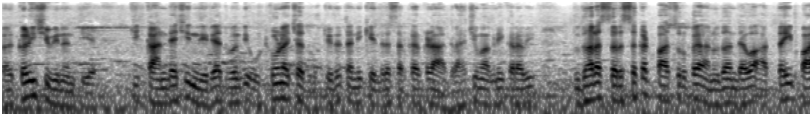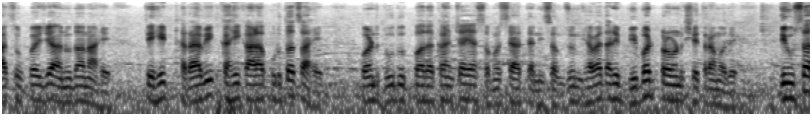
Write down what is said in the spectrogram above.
कळकळीची विनंती आहे की कांद्याची निर्यातबंदी उठवण्याच्या दृष्टीने त्यांनी केंद्र सरकारकडे आग्रहाची मागणी करावी. दुधाला सरसकट पाच रुपये अनुदान द्यावं. आत्ताही पाच रुपये जे अनुदान आहे ते हे ठराविक काही काळापुरतंच आहे. पण दूध उत्पादकांच्या या समस्या त्यांनी समजून घ्याव्यात आणि बिबट प्रवण क्षेत्रामध्ये दिवसा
